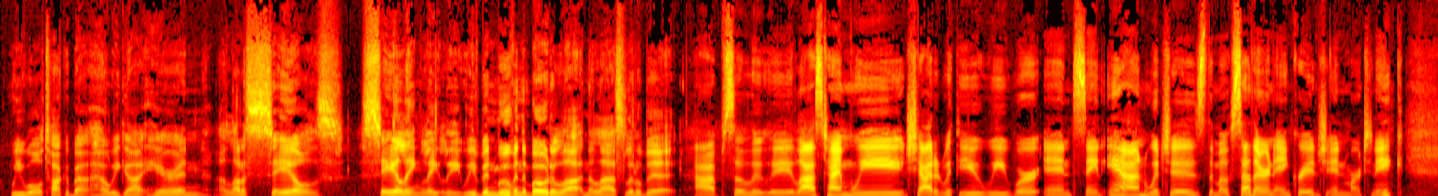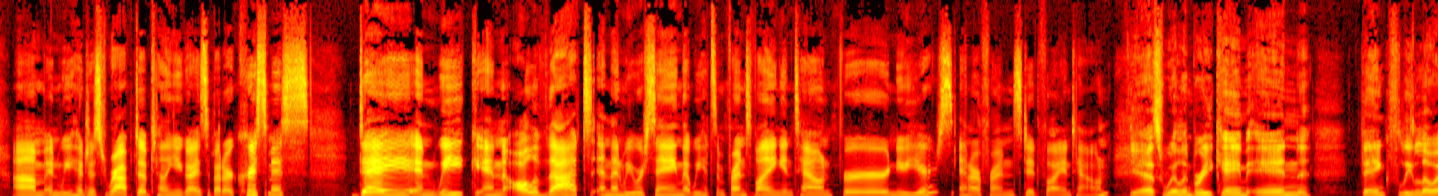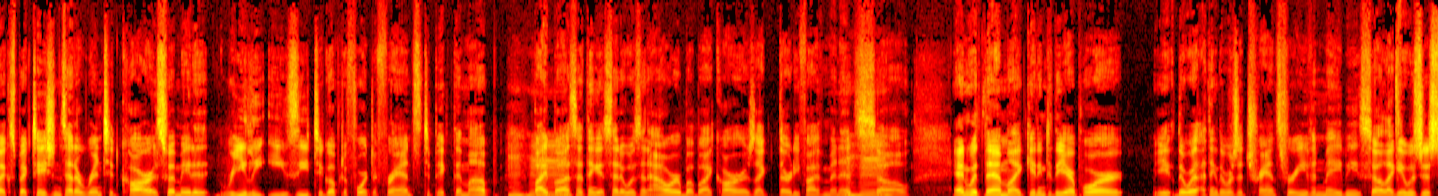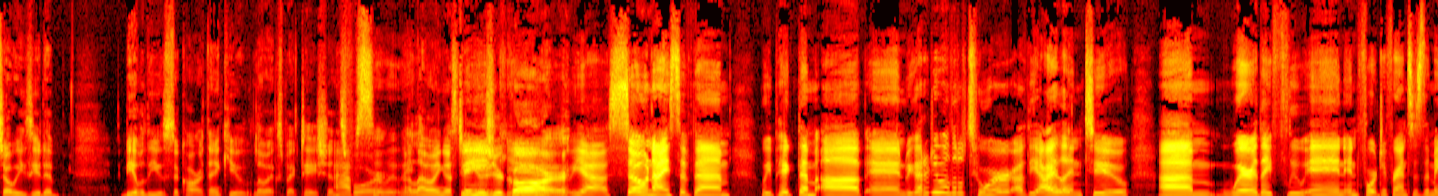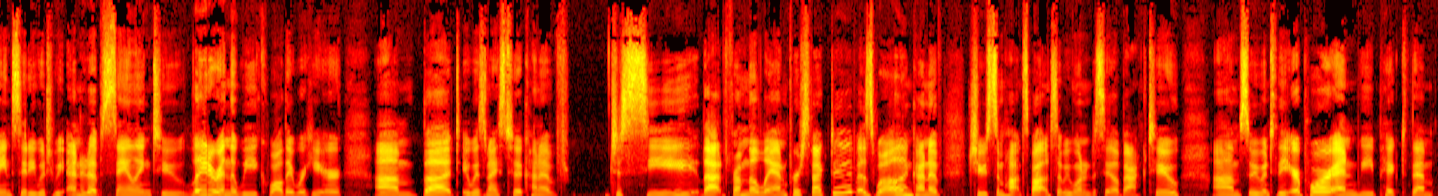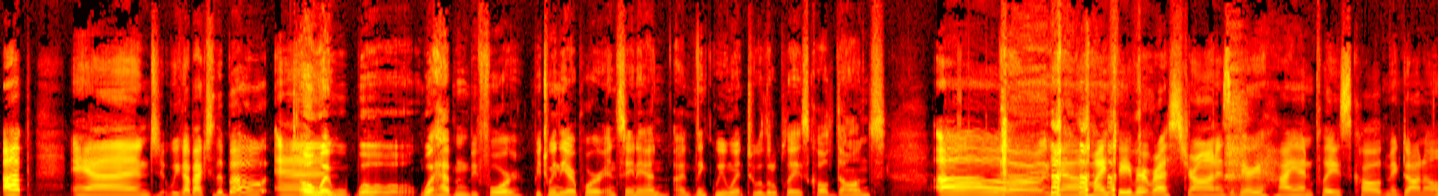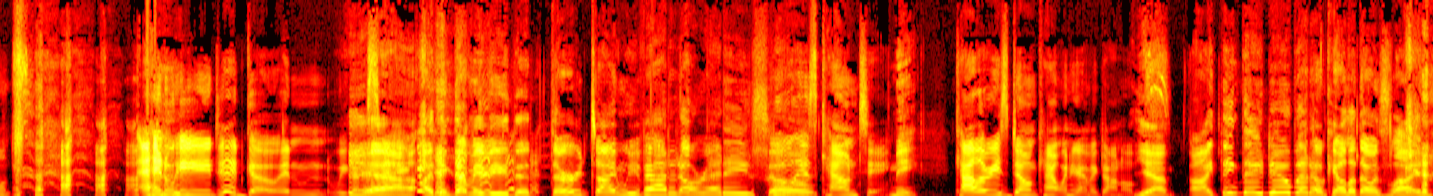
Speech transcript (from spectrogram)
We will talk about how we got here and a lot of sails sailing lately. We've been moving the boat a lot in the last little bit. Absolutely. Last time we chatted with you, we were in St. Anne, which is the most southern anchorage in Martinique. Um, and we had just wrapped up telling you guys about our Christmas day and week and all of that. And then we were saying that we had some friends flying in town for New Year's, and our friends did fly in town. Yes, Will and Bree came in. Thankfully, low expectations had a rented car, so it made it really easy to go up to Fort de France to pick them up by mm-hmm. bus. I think it said it was an hour, but by car it was like 35 minutes. Mm-hmm. So, and with them, like getting to the airport, there were I think there was a transfer even maybe. So like it was just so easy to be able to use the car. Thank you, low expectations, Absolutely. for allowing us to Thank use your you. car. Yeah, so nice of them. We picked them up and we got to do a little tour of the island too. Um, where they flew in in Fort de France is the main city, which we ended up sailing to later in the week while they were here. Um, but it was nice to kind of just see that from the land perspective as well and kind of choose some hot spots that we wanted to sail back to. Um, so we went to the airport and we picked them up and we got back to the boat and Oh wait, whoa, whoa, whoa, whoa! What happened before between the airport and St. Anne? I think we went to a little place called Don's. Oh, yeah. My favorite restaurant is a very high end place called McDonald's. and we did go and we got Yeah. I think that may be the third time we've had it already. So Who is counting? me? Calories don't count when you're at McDonald's. Yeah, I think they do, but okay, I'll let that one slide.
